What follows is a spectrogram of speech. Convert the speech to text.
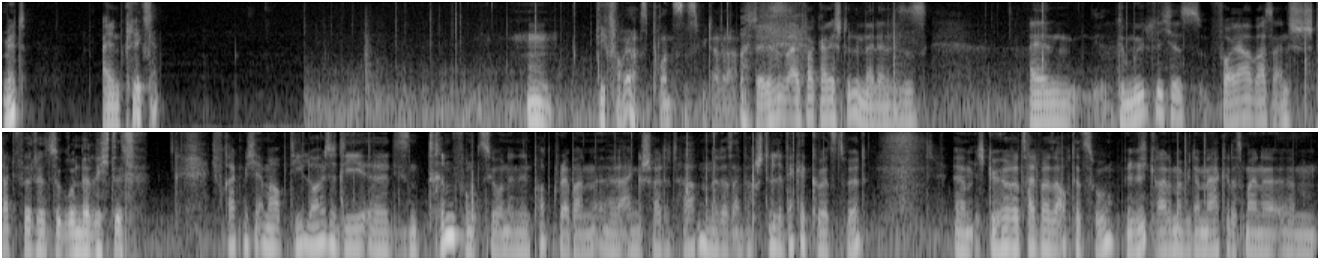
Mit? Einem Klick. Klick. Hm. Die Feuersbrunst ist wieder da. Dann ist es einfach keine Stille mehr, dann ist es ein gemütliches Feuer, was ein Stadtviertel zugrunde richtet. Ich frage mich ja immer, ob die Leute, die äh, diesen Trim-Funktion in den Podgrabbern äh, eingeschaltet haben, ne, dass einfach Stille weggekürzt wird. Ähm, ich gehöre zeitweise auch dazu, wenn Mhm. ich gerade mal wieder merke, dass meine, ähm,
